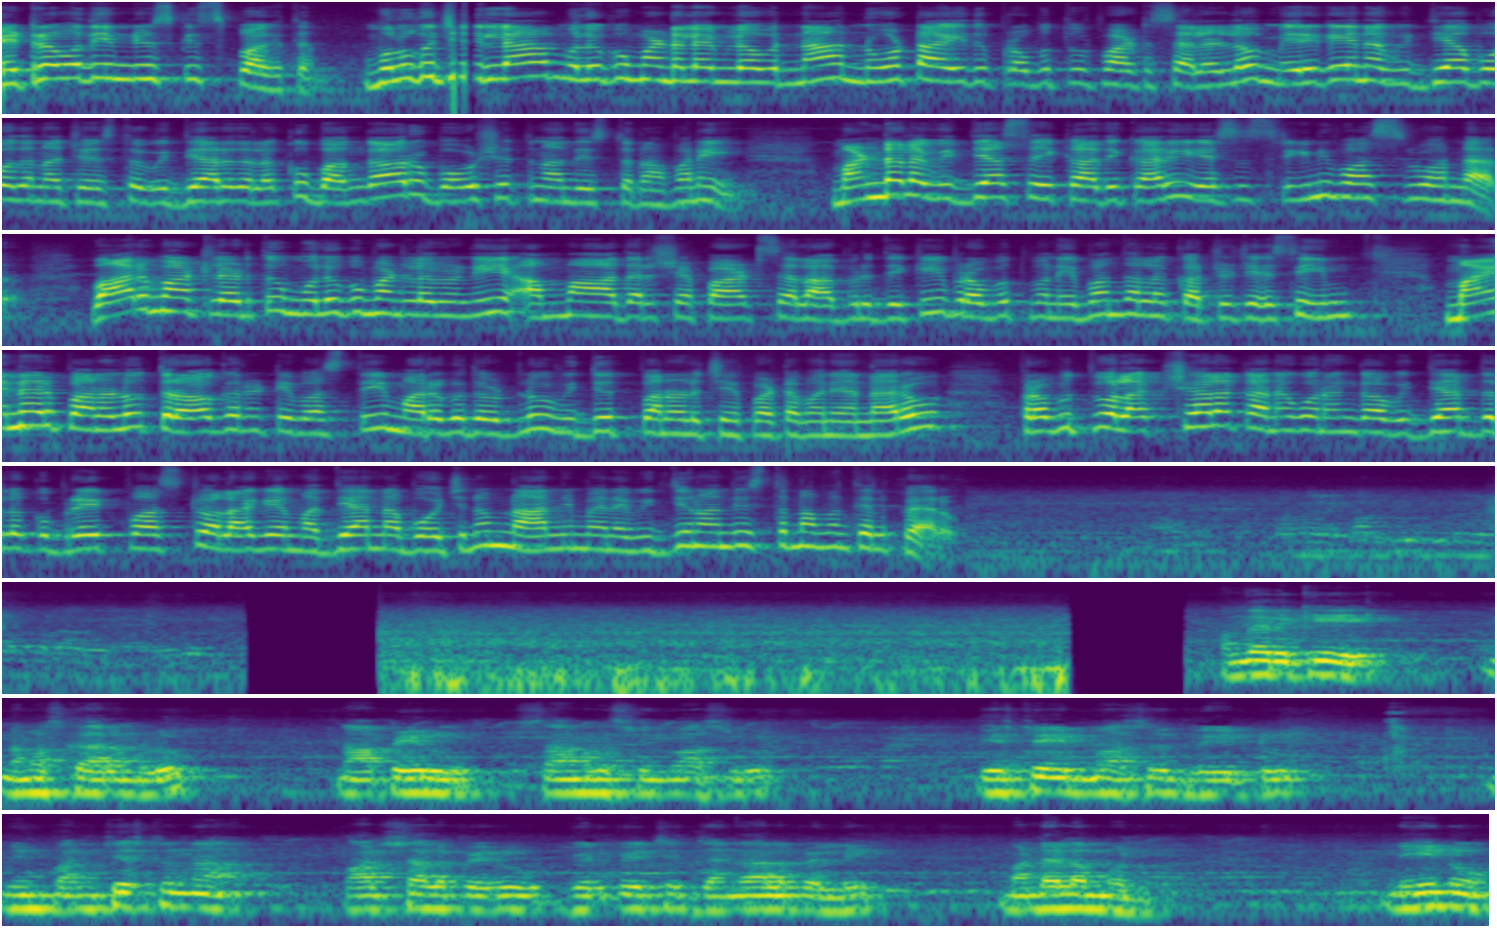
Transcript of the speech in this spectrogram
Metro ఉదయం న్యూస్కి స్వాగతం. ములుగు జిల్లా ములుగు మండలంలో ఉన్న నూట ఐదు ప్రభుత్వ పాఠశాలల్లో మెరుగైన విద్యాబోధన చేస్తూ విద్యార్థులకు బంగారు భవిష్యత్తును అందిస్తున్నామని మండల విద్యాశాఖ అధికారి ఎస్. శ్రీనివాసులు అన్నారు. వారు మాట్లాడుతూ ములుగు మండలంలోని అమ్మ ఆదర్శ పాఠశాల అభివృద్ధికి ప్రభుత్వ నిబంధనలు ఖర్చు చేసి మైనర్ పనులు త్రాగునటి వస్తీ మరుగుదొడ్లు విద్యుత్ పనులు చేపట్టమని అన్నారు. ప్రభుత్వ లక్ష్యాలకు అనుగుణంగా విద్యార్థులకు బ్రేక్ఫాస్ట్ అలాగే మధ్యాహ్న భోజనం నాణ్యమైన విద్యను అందిస్తున్నామని తెలిపారు. అందరికీ నమస్కారములు. నా పేరు Samala Srinivasulu guest head master grade two నేను పనిచేస్తున్న పాఠశాల పేరు గెలిపేచి జంగాలపల్లి మండలం నేను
